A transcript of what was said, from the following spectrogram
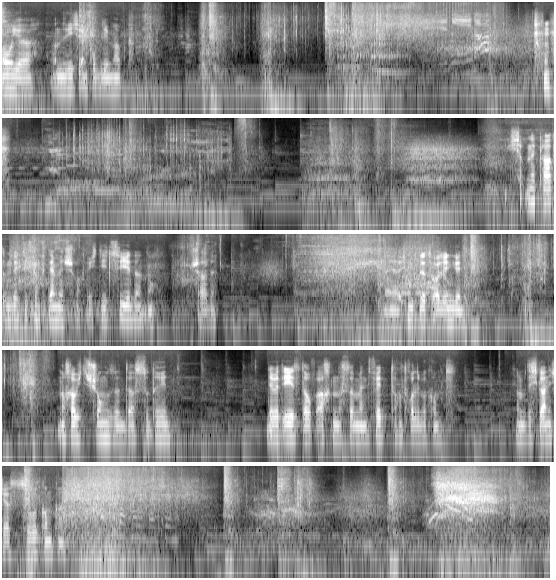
Oh ja, und wie ich ein Problem habe. Ich habe eine Karte im Deck, die 5 Damage macht. Wenn ich die ziehe, dann... Oh, schade. Muss jetzt all in gehen. Noch habe ich die Chance, das zu drehen. Der wird eh jetzt darauf achten, dass er mein Feld unter Kontrolle bekommt. Damit ich gar nicht erst zurückkommen kann.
